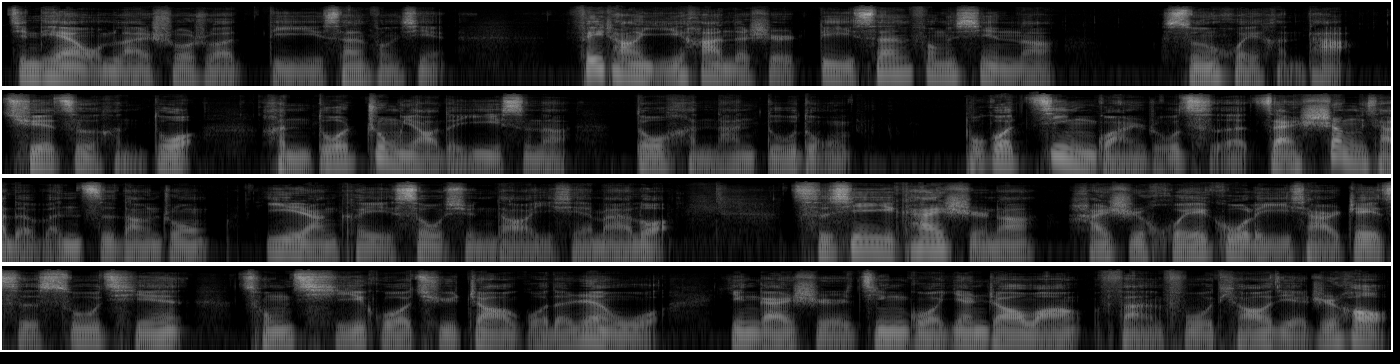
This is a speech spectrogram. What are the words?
今天我们来说说第三封信。非常遗憾的是，第三封信呢损毁很大，缺字很多，很多重要的意思呢都很难读懂。不过尽管如此，在剩下的文字当中，依然可以搜寻到一些脉络。此信一开始呢，还是回顾了一下这次苏秦从齐国去赵国的任务，应该是经过燕昭王反复调解之后，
